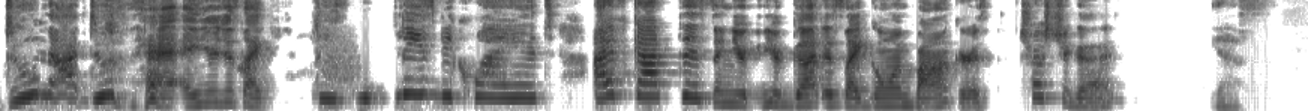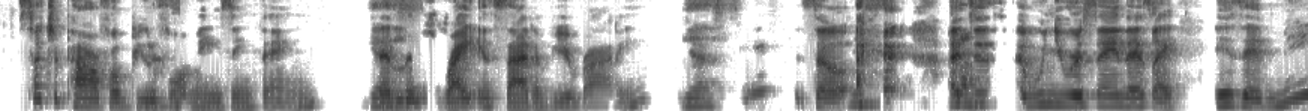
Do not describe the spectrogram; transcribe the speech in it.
do not do that. And you're just like, please, please be quiet. I've got this. And your, your gut is like going bonkers. Trust your gut. Yes. Such a powerful, beautiful, yes. amazing thing yes. that lives right inside of your body. Yes. So yes. I just when you were saying that, it's like, is it me?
